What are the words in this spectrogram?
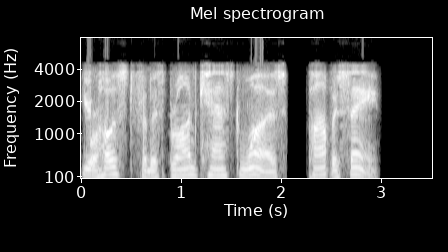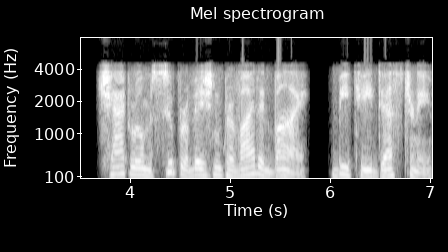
Your host for this broadcast was Papa Say. Chatroom supervision provided by BT Destiny.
